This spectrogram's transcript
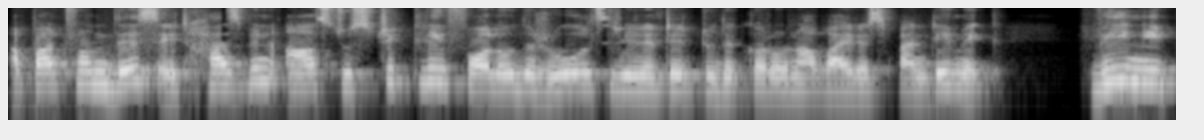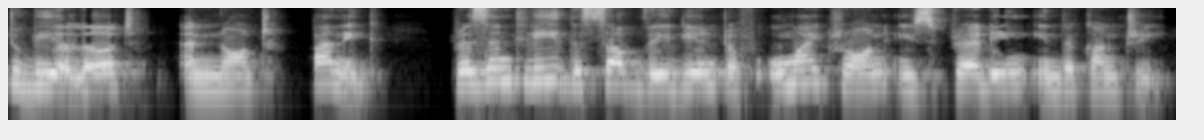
Apart from this, it has been asked to strictly follow the rules related to the coronavirus pandemic. We need to be alert and not panic. Presently, the subvariant of Omicron is spreading in the country.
